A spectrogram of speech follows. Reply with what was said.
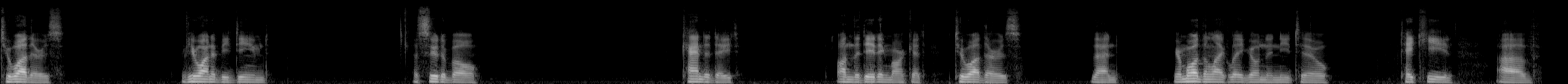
to others, if you want to be deemed a suitable candidate on the dating market to others, then you're more than likely going to need to take heed of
